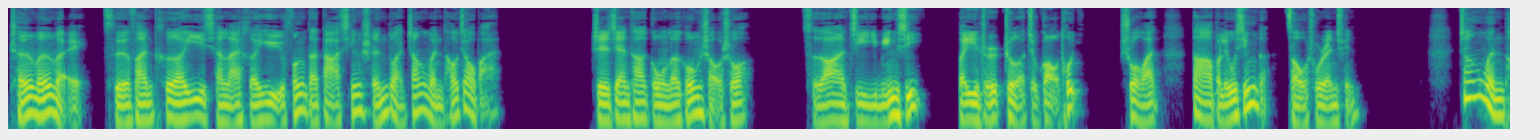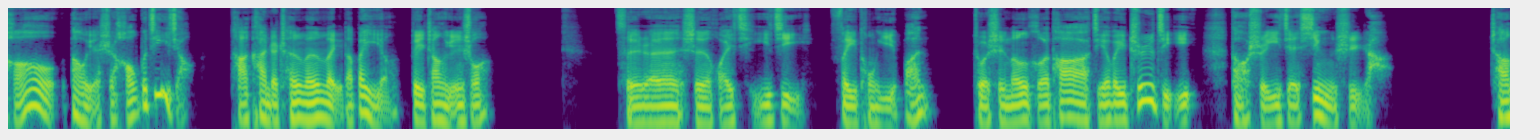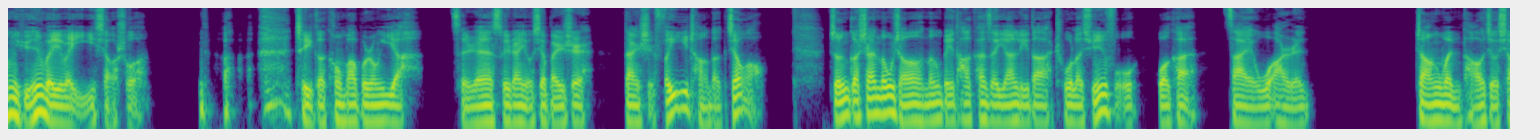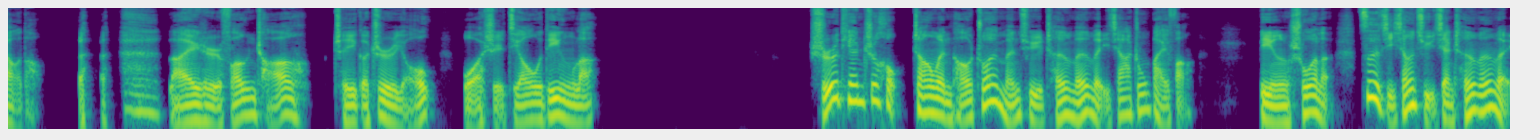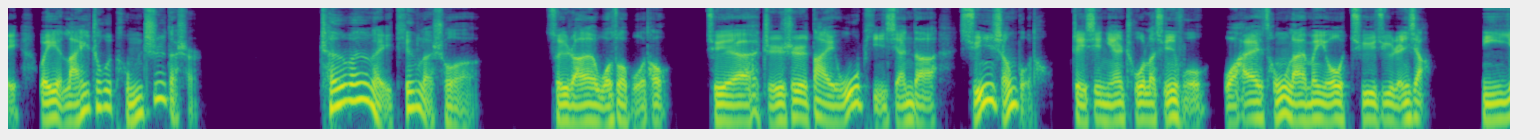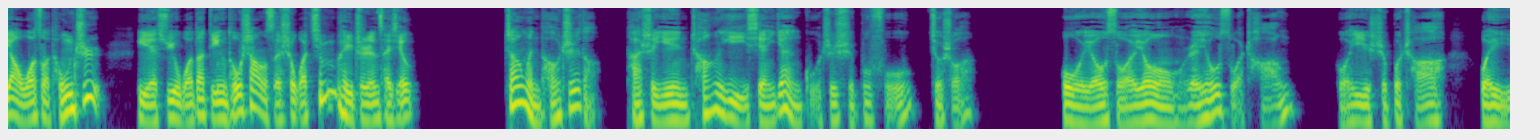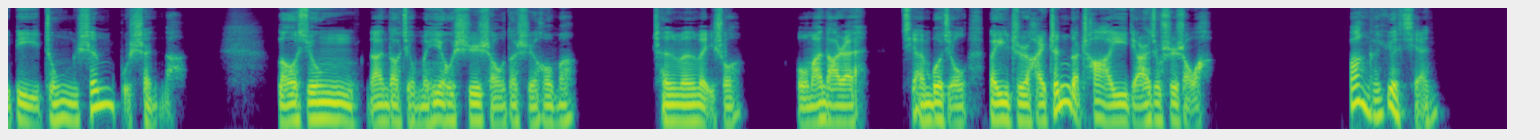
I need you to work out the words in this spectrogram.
陈文伟此番特意前来和御风的大清神断张文涛叫板。只见他拱了拱手说。此案既已明晰，卑职这就告退。说完，大步流星的走出人群。张文涛倒也是毫不计较，他看着陈文伟的背影，对张云说：“此人身怀奇技，非同一般。若是能和他结为知己，倒是一件幸事啊。”张云微微一笑说：“ 这个恐怕不容易啊。此人虽然有些本事，但是非常的骄傲。”整个山东省能被他看在眼里的，除了巡抚，我看再无二人。张文桃就笑道：“来日方长，这个挚友我是交定了。”十天之后，张文桃专门去陈文伟家中拜访，并说了自己想举荐陈文伟为莱州同知的事儿。陈文伟听了说：“虽然我做捕头。”却只是带五品衔的巡省捕头，这些年除了巡抚，我还从来没有屈居人下。你要我做同知，也许我的顶头上司是我钦佩之人才行。张文涛知道他是因昌邑县验骨之事不服，就说：“物有所用，人有所长。我一时不察，未必终身不慎呐。老兄难道就没有失手的时候吗？”陈文伟说：“不瞒大人，前不久卑职还真的差一点就失手啊。半个月前，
